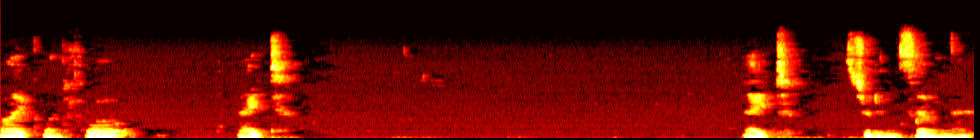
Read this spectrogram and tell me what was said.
5.48 8 should be 7 there.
